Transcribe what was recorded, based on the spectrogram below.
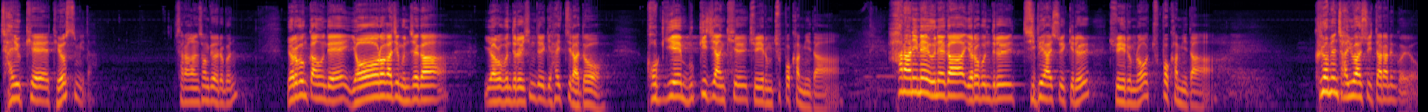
자유케 되었습니다. 사랑하는 성도 여러분, 여러분 가운데 여러 가지 문제가 여러분들을 힘들게 할지라도 거기에 묶이지 않길 주의 이름 축복합니다. 하나님의 은혜가 여러분들을 지배할 수 있기를 주의 이름으로 축복합니다. 그러면 자유할 수 있다라는 거예요.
